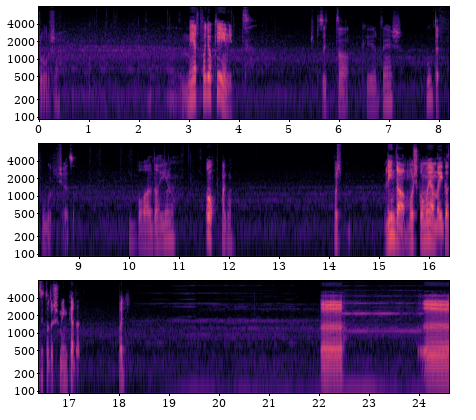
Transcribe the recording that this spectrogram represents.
rózsa. Miért vagyok én itt? Most ez itt a kérdés. Hú, de furcsa ez a baldahin. Ó, oh, megvan. Most, Linda, most komolyan megigazítod a sminkedet? Vagy... Ö... Ö...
